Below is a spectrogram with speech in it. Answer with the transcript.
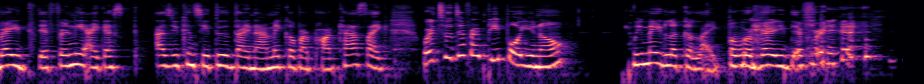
very differently, I guess, as you can see through the dynamic of our podcast, like we're two different people, you know? We may look alike, but we're very different.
